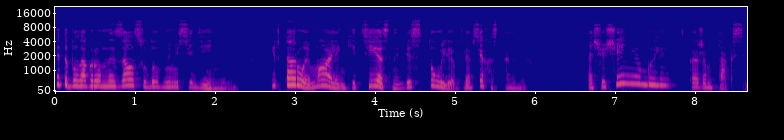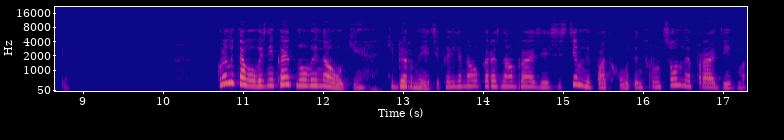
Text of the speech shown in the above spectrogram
это был огромный зал с удобными сиденьями. И второй, маленький, тесный, без стульев для всех остальных. Ощущения были, скажем так себе. Кроме того, возникают новые науки – кибернетика или наука разнообразия, системный подход, информационная парадигма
